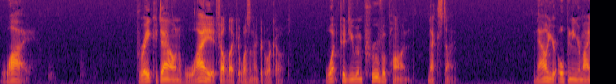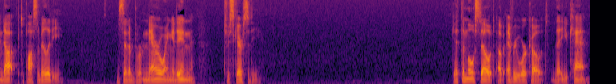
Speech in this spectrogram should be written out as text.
Why? Break down why it felt like it wasn't a good workout. What could you improve upon next time? Now you're opening your mind up to possibility instead of narrowing it in to scarcity. Get the most out of every workout that you can.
